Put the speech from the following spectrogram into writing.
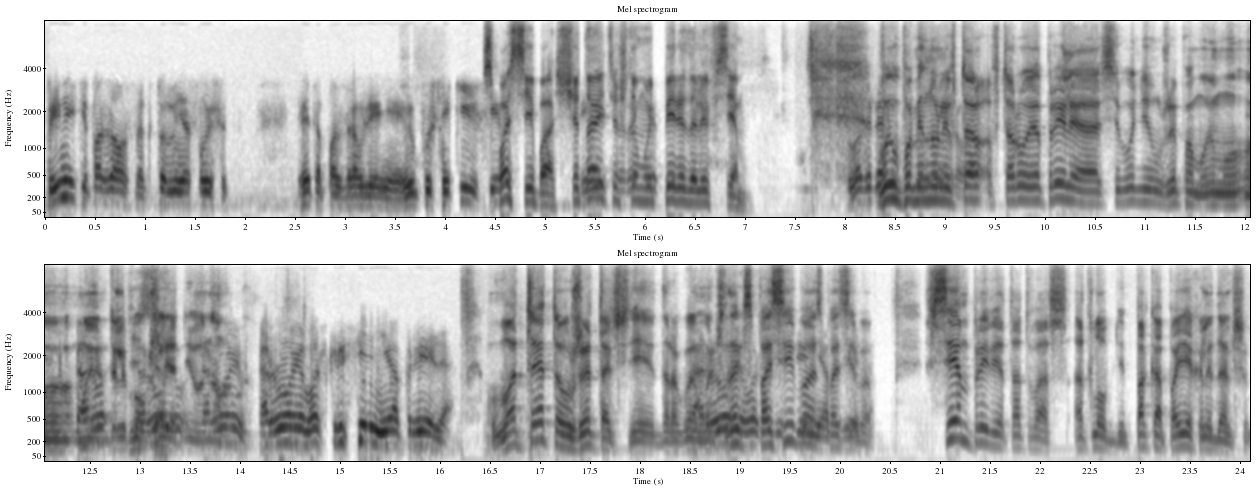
Примите, пожалуйста, кто меня слышит, это поздравление. Выпускники всех... Спасибо. Считайте, что мы передали всем. Благодарю. Вы упомянули 2, 2 апреля, а сегодня уже, по-моему, э, мы далеко ушли от него. Второе, второе воскресенье апреля. Вот это уже точнее, дорогой второе мой человек. Спасибо, спасибо. Апреля. Всем привет от вас, от Лобни. Пока, поехали дальше.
